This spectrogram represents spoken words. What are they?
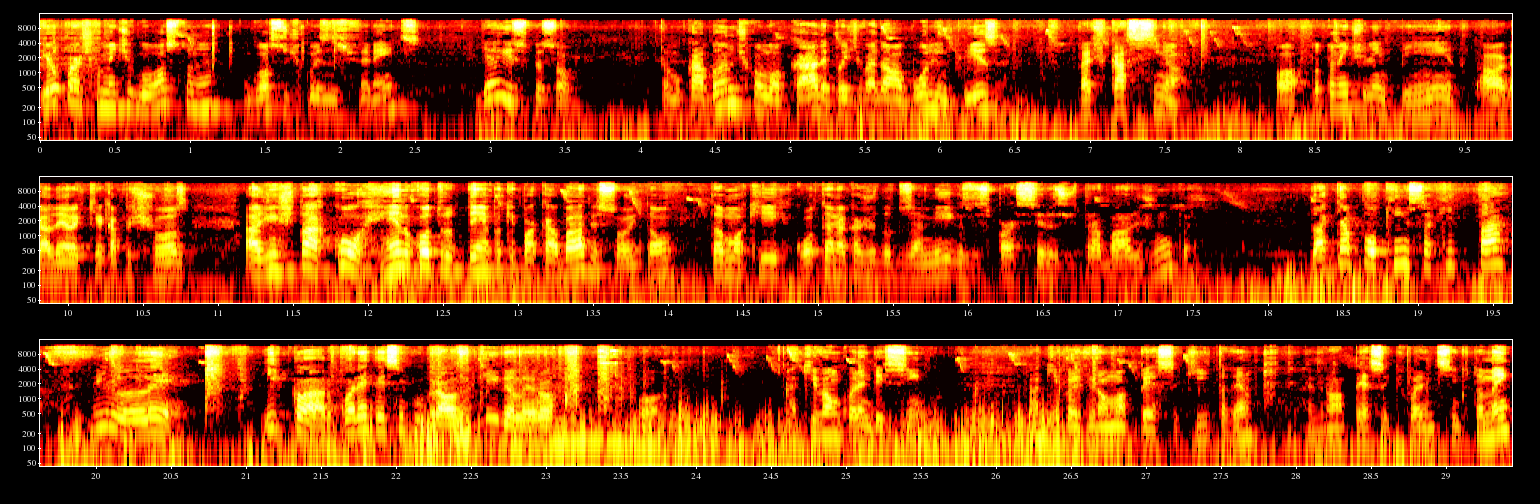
Eu particularmente gosto, né? Gosto de coisas diferentes. E é isso, pessoal. Estamos acabando de colocar, depois a gente vai dar uma boa limpeza. Vai ficar assim, ó. Ó, totalmente limpinho, tal. A galera aqui é caprichosa. A gente tá correndo contra o tempo aqui para acabar, pessoal. Então, estamos aqui contando com a ajuda dos amigos, dos parceiros de trabalho junto. Daqui a pouquinho isso aqui tá filé. E claro, 45 graus aqui, galera, ó. ó. Aqui vai um 45. Aqui vai virar uma peça aqui, tá vendo? Vai virar uma peça aqui 45 também.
